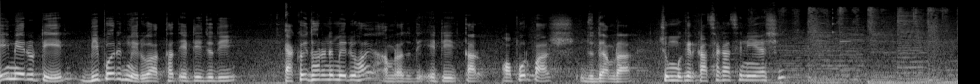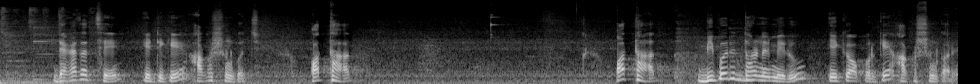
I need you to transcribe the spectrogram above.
এই মেরুটির বিপরীত মেরু, অর্থাৎ এটি যদি একই ধরনের মেরু হয়, আমরা যদি এটি তার অপর পাশ যদি আমরা চুম্বকের কাছাকাছি নিয়ে আসি, দেখা যাচ্ছে এটিকে আকর্ষণ করছে। অর্থাৎ অর্থাৎ বিপরীত ধরনের মেরু একে অপরকে আকর্ষণ করে।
